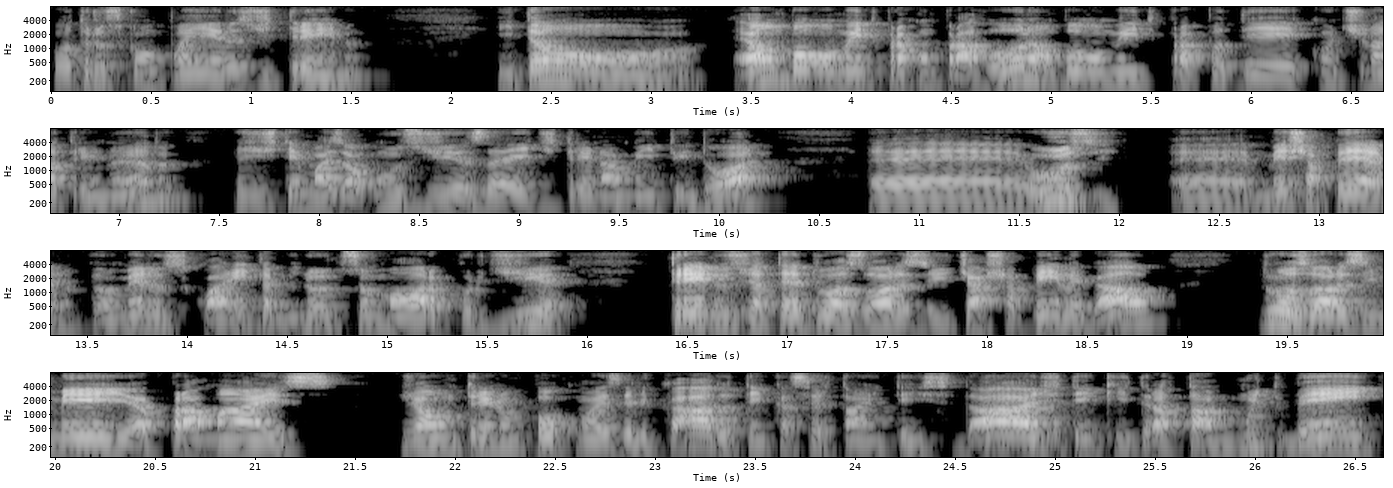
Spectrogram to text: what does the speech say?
outros companheiros de treino. Então, é um bom momento para comprar rolo, é um bom momento para poder continuar treinando. A gente tem mais alguns dias aí de treinamento indoor. É, use, é, mexa a perna, pelo menos 40 minutos, uma hora por dia. Treinos de até duas horas a gente acha bem legal. Duas horas e meia para mais, já é um treino um pouco mais delicado. Tem que acertar a intensidade, tem que hidratar muito bem,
